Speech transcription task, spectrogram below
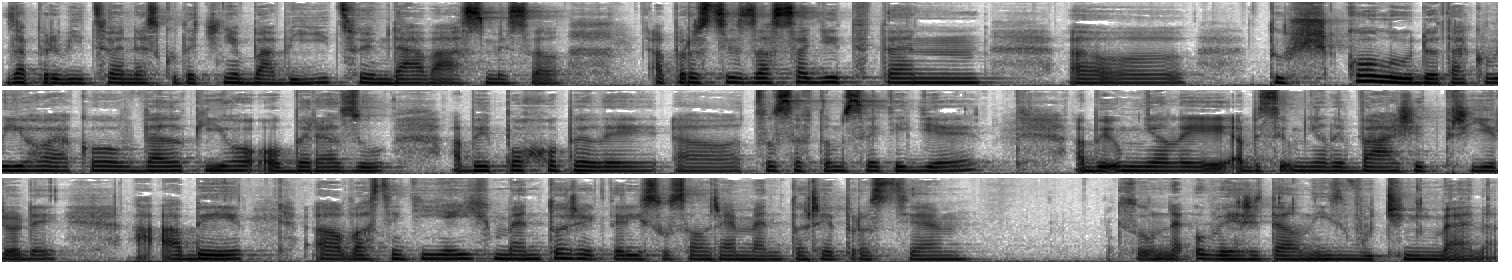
za prvý, co je neskutečně baví, co jim dává smysl. A prostě zasadit ten uh, tu školu do takového jako velkého obrazu, aby pochopili, uh, co se v tom světě děje, aby, uměli, aby si uměli vážit přírody a aby uh, vlastně ti jejich mentoři, kteří jsou samozřejmě mentoři prostě jsou neuvěřitelný zvučný jména,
